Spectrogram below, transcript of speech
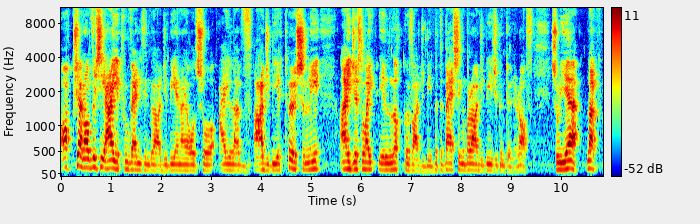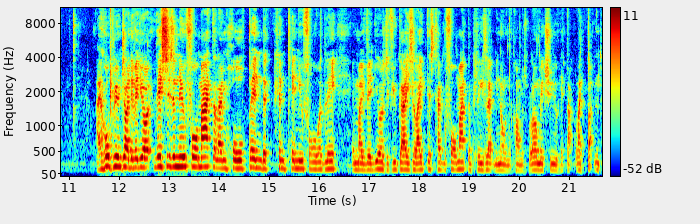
option. Obviously, I approve anything with RGB, and I also I love RGB personally I just like the look of RGB, but the best thing about RGB is you can turn it off. So yeah, look, I hope you enjoyed the video. This is a new format that I'm hoping to continue forwardly in my videos. If you guys like this type of format, then please let me know in the comments below. Make sure you hit that like button.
